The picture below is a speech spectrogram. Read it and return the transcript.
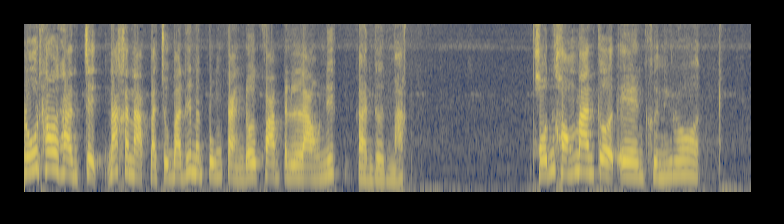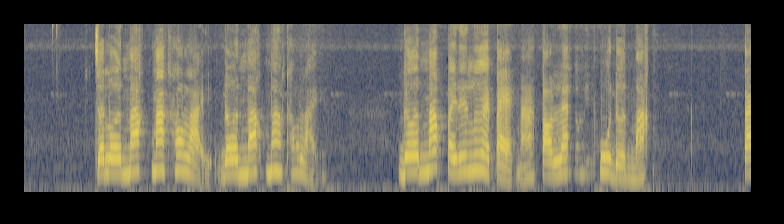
รู้เท่าทันจิตณขณะปัจจุบันที่มันปรุงแต่งโดยความเป็นเรานี่คือการเดินมรรคผลของมันเกิดเองคือนิโรธจเจริญมรรคมากเท่าไหร่ เดินมรรคมากเท่าไหร่ เดินมรรคไปเรื่อยๆแปลกนะ ตอนแรกก็มีผู้เดินมรรคแต่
